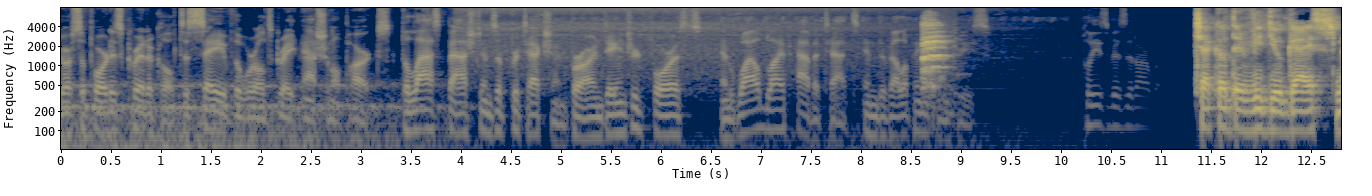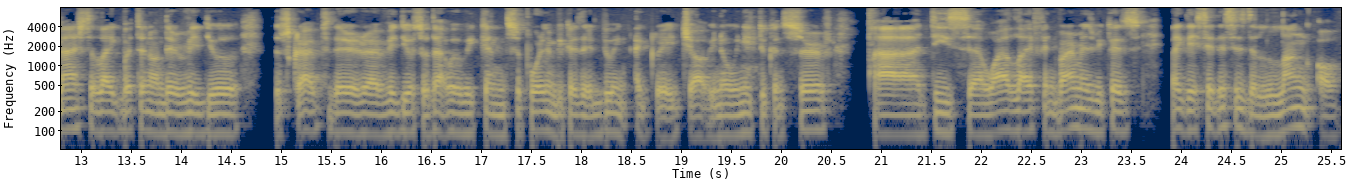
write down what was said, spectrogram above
Your support is critical to save the world's great national parks, the last bastions of protection for our endangered forests and wildlife habitats in developing countries. Please visit our website. check out their video guys smash the like button on their video subscribe to their uh, video so that way we can support them because they're doing a great job you know we need to conserve uh, these uh, wildlife environments because like they said this is the lung of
